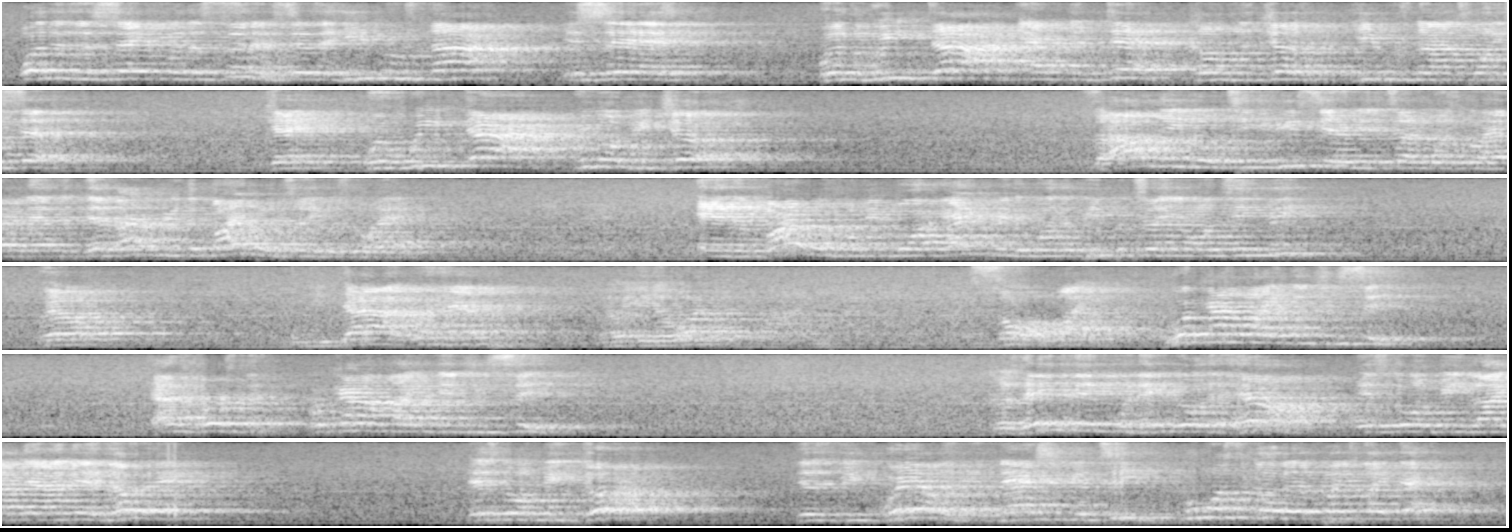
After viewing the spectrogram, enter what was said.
What does it say for the sinner? It says in Hebrews 9, it says, when we die, after death comes the judgment. Hebrews 9 27. Okay? When we die, we're going to be judged. So I don't need no TV series to tell you what's going to happen after death. I can read the Bible and tell you what's going to happen. And the Bible to be more accurate than what the people tell you on TV. Well, when you died, what happened? Well, you know what? I saw a light. What kind of light did you see? That's the first thing. What kind of light did you see? Because they think when they go to hell, it's going to be like down there. No, it ain't. It's going to be dark. There's be wailing and gnashing your teeth. Who wants to go to a place like that?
